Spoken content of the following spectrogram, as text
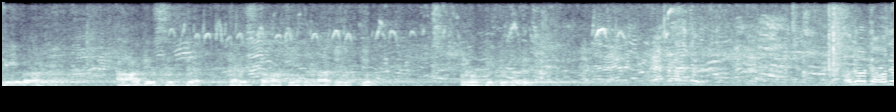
ടീമാണ് ആദ്യ സെറ്റ് കരസ്ഥമാക്കിയ ജനാധിപത്യം ഉറപ്പിക്കുന്നത്. അത് അത്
